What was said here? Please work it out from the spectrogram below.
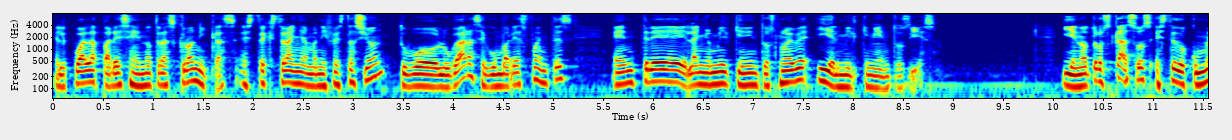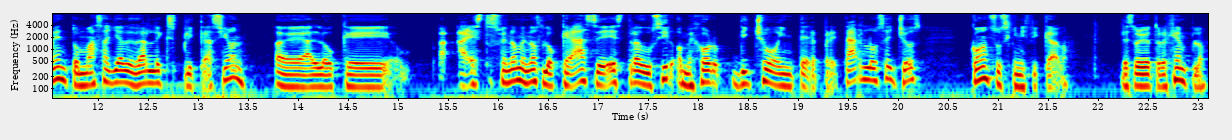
el cual aparece en otras crónicas. Esta extraña manifestación tuvo lugar, según varias fuentes, entre el año 1509 y el 1510. Y en otros casos, este documento, más allá de darle explicación eh, a lo que a estos fenómenos, lo que hace es traducir, o mejor dicho, interpretar los hechos con su significado. Les doy otro ejemplo.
